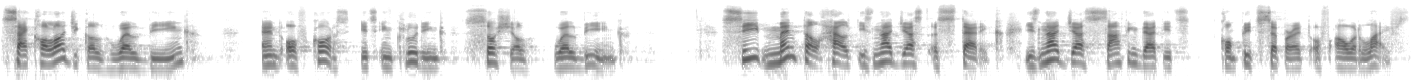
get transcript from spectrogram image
psychological well-being. And of course, it's including social well-being. See, mental health is not just a static. It's not just something that is complete separate of our lives.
